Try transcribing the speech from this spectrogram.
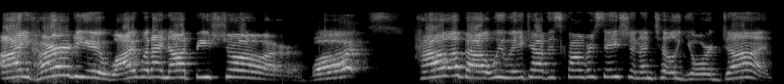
I heard you. Why would I not be sure? What? How about we wait to have this conversation until you're done?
